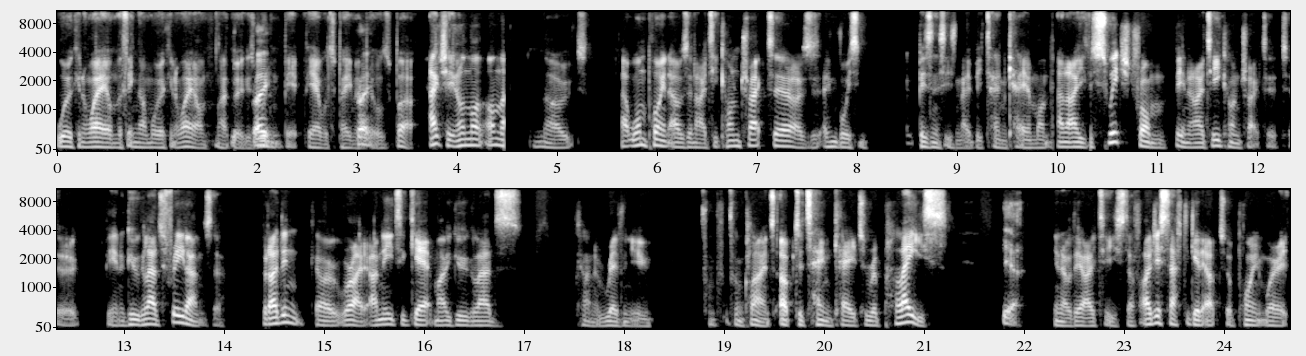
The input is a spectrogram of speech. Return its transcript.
working away on the thing I'm working away on. Like burgers right. wouldn't be, be, able to pay my right. bills. But actually, on, on that note, at one point I was an IT contractor. I was invoicing businesses maybe 10k a month, and I switched from being an IT contractor to being a Google Ads freelancer. But I didn't go right. I need to get my Google Ads kind of revenue from, from clients up to 10k to replace, yeah, you know, the IT stuff. I just have to get it up to a point where it,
